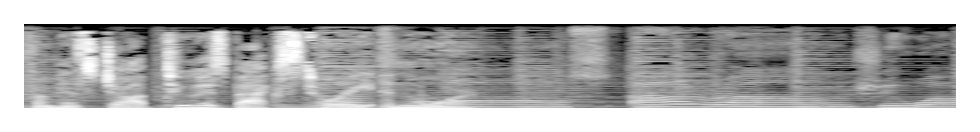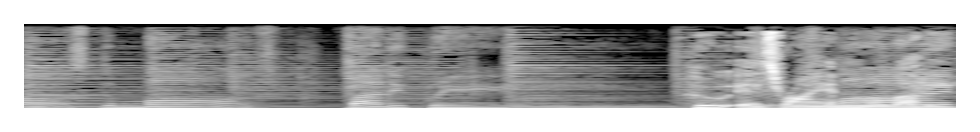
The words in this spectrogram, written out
from his job to his backstory and more. Who is Ryan Malaty?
